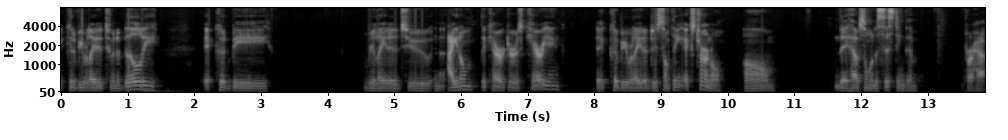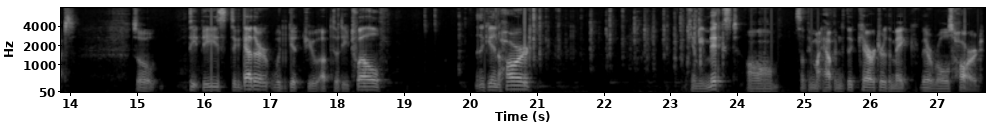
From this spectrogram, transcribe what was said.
it could be related to an ability. It could be related to an item the character is carrying it could be related to something external. Um, they have someone assisting them, perhaps. So these together would get you up to D12. Again, hard can be mixed. Um, something might happen to the character to make their rolls hard.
